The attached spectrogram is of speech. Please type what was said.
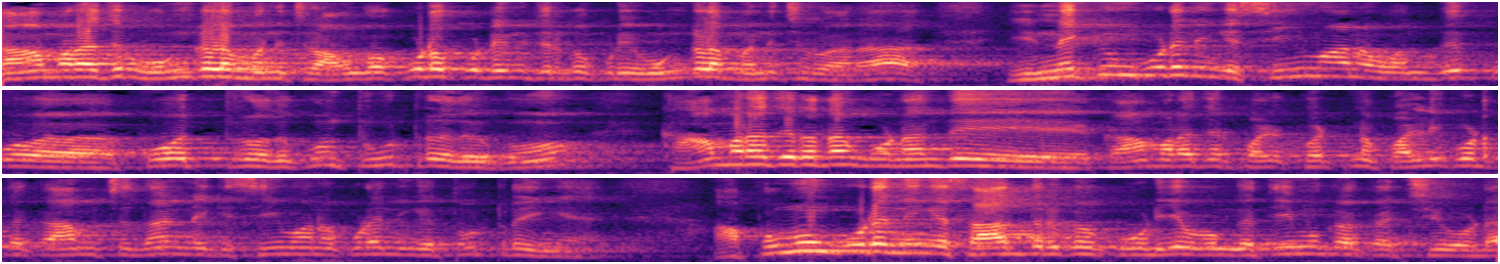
காமராஜர் உங்களை மன்னிச்சிடும் அவங்க கூட கூட்டணி இருக்கக்கூடிய உங்களை மன்னிச்சிருவாரா? இன்றைக்கும் கூட நீங்கள் சீமானை வந்து போ போற்றுறதுக்கும் தூற்றுறதுக்கும் காமராஜரை தான் கொண்டாந்து காமராஜர் பள் கட்டின பள்ளிக்கூடத்தை காமிச்சு தான் இன்றைக்கி சீமானை கூட நீங்கள் தூற்றுறீங்க. அப்பவும் கூட நீங்கள் சார்ந்திருக்கக்கூடிய உங்கள் திமுக கட்சியோட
